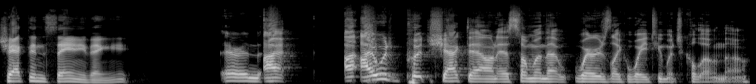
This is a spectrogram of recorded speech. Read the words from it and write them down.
Shaq didn't say anything. Aaron, I, I I would put Shaq down as someone that wears like way too much cologne though.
